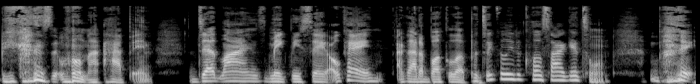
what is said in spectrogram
because it will not happen. Deadlines make me say, okay, I got to buckle up, particularly the closer I get to them, but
